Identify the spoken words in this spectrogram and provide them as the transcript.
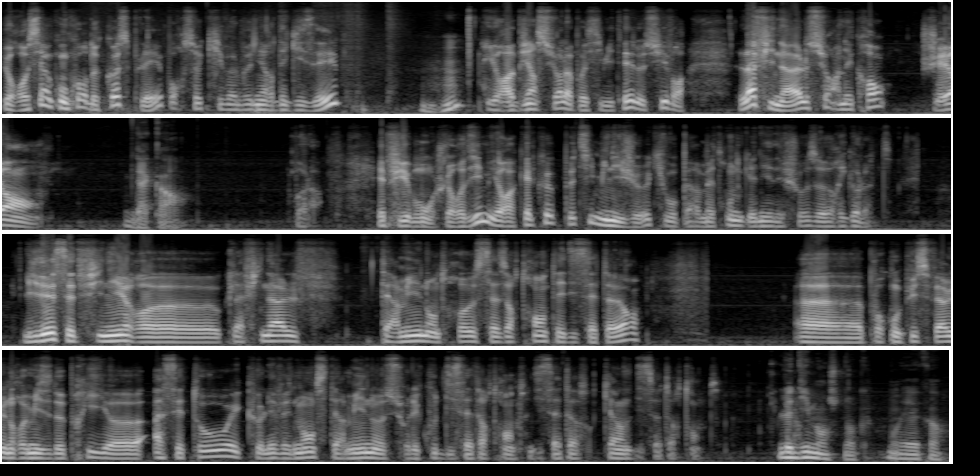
Il y aura aussi un concours de cosplay pour ceux qui veulent venir déguiser. Mhm. Il y aura bien sûr la possibilité de suivre la finale sur un écran géant. D'accord. Et puis bon, je le redis, mais il y aura quelques petits mini-jeux qui vous permettront de gagner des choses euh, rigolotes. L'idée c'est de finir euh, que la finale termine entre 16h30 et 17h euh, pour qu'on puisse faire une remise de prix euh, assez tôt et que l'événement se termine sur les coups de 17h30, 17h15, 17h30 Le dimanche, donc. On est d'accord.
